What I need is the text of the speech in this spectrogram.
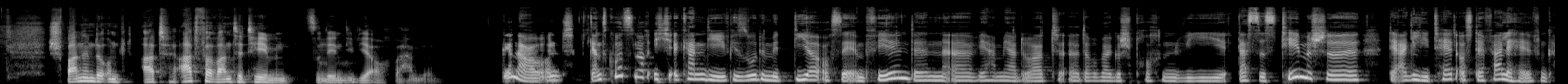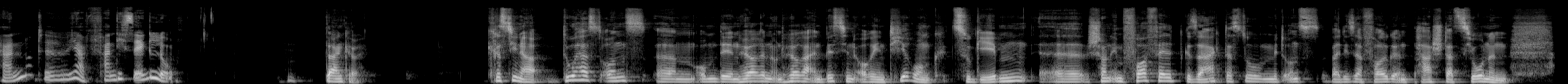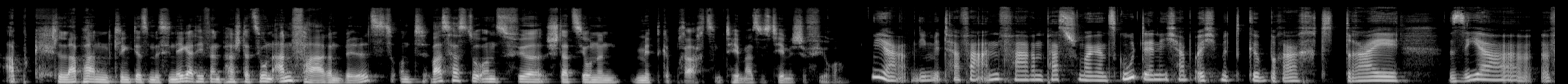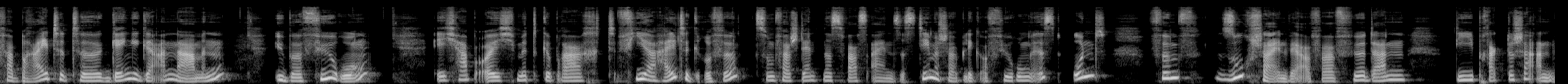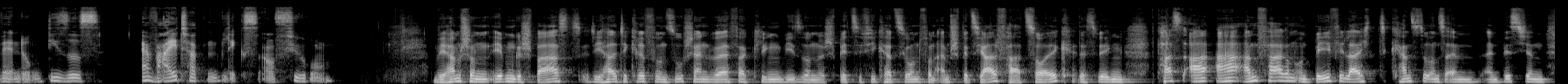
spannende und art, artverwandte Themen, zu denen, die mhm. wir auch behandeln. Genau, und ganz kurz noch, ich kann die Episode mit dir auch sehr empfehlen, denn äh, wir haben ja dort äh, darüber gesprochen, wie das Systemische der Agilität aus der Falle helfen kann. Und äh, ja, fand ich sehr gelungen. Danke. Christina, du hast uns, ähm, um den Hörerinnen und Hörern ein bisschen Orientierung zu geben, äh, schon im Vorfeld gesagt, dass du mit uns bei dieser Folge ein paar Stationen abklappern, klingt jetzt ein bisschen negativ, ein paar Stationen anfahren willst. Und was hast du uns für Stationen mitgebracht zum Thema systemische Führung? Ja, die Metapher anfahren passt schon mal ganz gut, denn ich habe euch mitgebracht drei sehr äh, verbreitete, gängige Annahmen über Führung. Ich habe euch mitgebracht vier Haltegriffe zum Verständnis, was ein systemischer Blick auf Führung ist und fünf Suchscheinwerfer für dann die praktische Anwendung dieses erweiterten Blicks auf Führung. Wir haben schon eben gespaßt, die Haltegriffe und Suchscheinwerfer klingen wie so eine Spezifikation von einem Spezialfahrzeug. Deswegen passt A, A anfahren und B, vielleicht kannst du uns ein, ein bisschen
